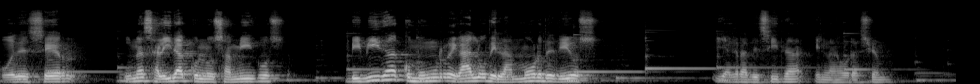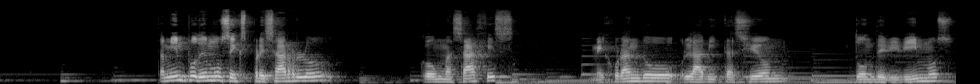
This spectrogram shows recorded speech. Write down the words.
Puede ser una salida con los amigos vivida como un regalo del amor de Dios y agradecida en la oración. También podemos expresarlo con masajes, mejorando la habitación donde vivimos,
